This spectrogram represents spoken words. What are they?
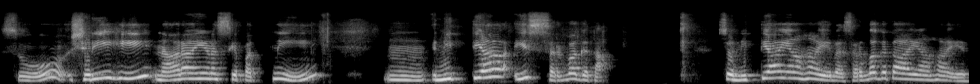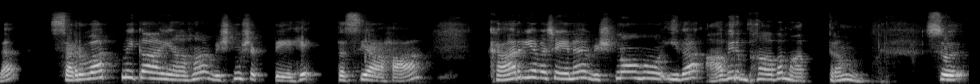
so, Shrihi Narayanasya Patni Nitya is Sarvagata. सो नित्यायाः एव सर्वगतायाः एव सर्वात्मिकायाः विष्णुशक्तेः तस्याः कार्यवशेन विष्णोः इव आविर्भावमात्रम् So,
